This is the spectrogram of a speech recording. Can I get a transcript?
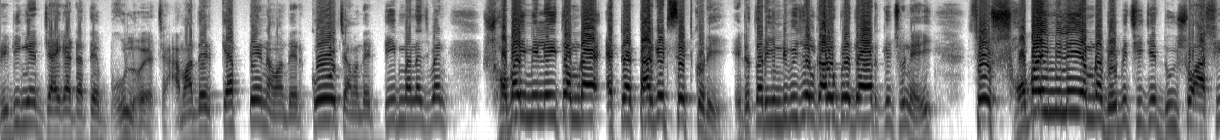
রিডিং এর জায়গাটাতে ভুল হয়েছে। আমাদের ক্যাপ্টেন আমাদের কোচ আমাদের টিম ম্যানেজমেন্ট সবাই মিলেই তো আমরা একটা টার্গেট সেট করি। এটা তো আর ইন্ডিভিজুয়াল কারও উপরে দেওয়ার কিছু নেই। সো সবাই মিলেই আমরা ভেবেছি যে দুইশো আশি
